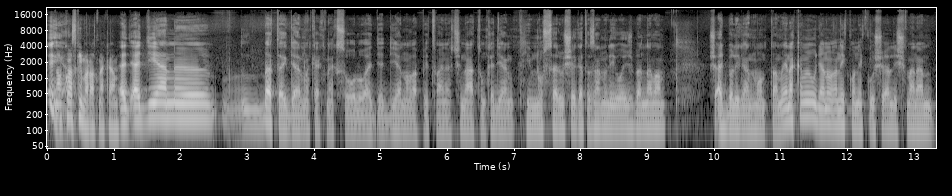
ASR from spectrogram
Igen. Na, akkor az kimaradt nekem. Egy, egy ilyen ö, beteg gyermekeknek szóló, egy, egy ilyen alapítványnak csináltunk egy ilyen himnuszerűséget, az Emilio is benne van, és egyből igent mondtam. Én nekem ugyanolyan ikonikus, elismerem.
